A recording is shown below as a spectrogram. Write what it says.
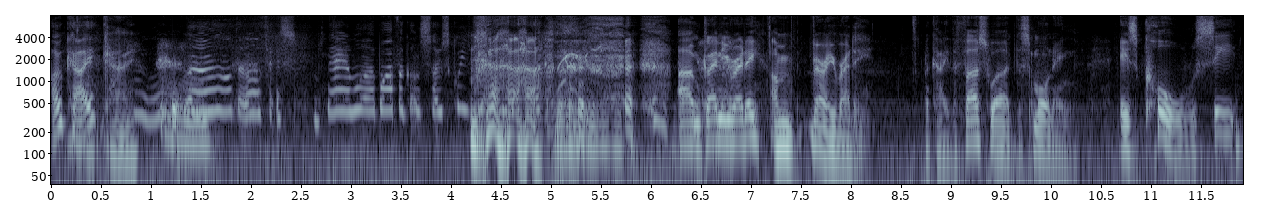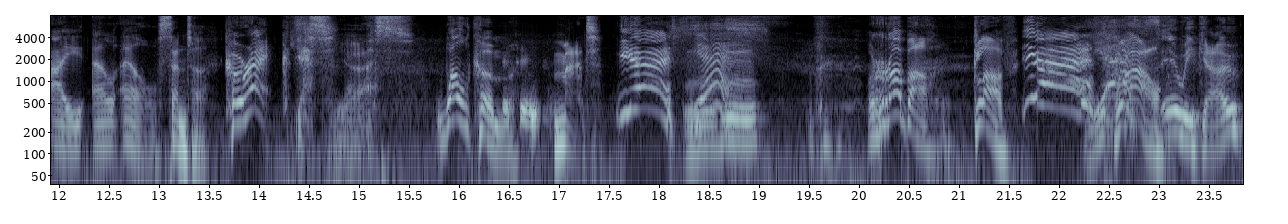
Okay. Okay. Well, I don't know if it's. Yeah, why, why have I gone so squeaky? um, Glenn, you ready? I'm very ready. Okay, the first word this morning is call. C A L L. Centre. Correct. Yes. Yes. Welcome. Matt. Yes. Yes. Rubber. Glove. Yes. Wow. Here we go.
